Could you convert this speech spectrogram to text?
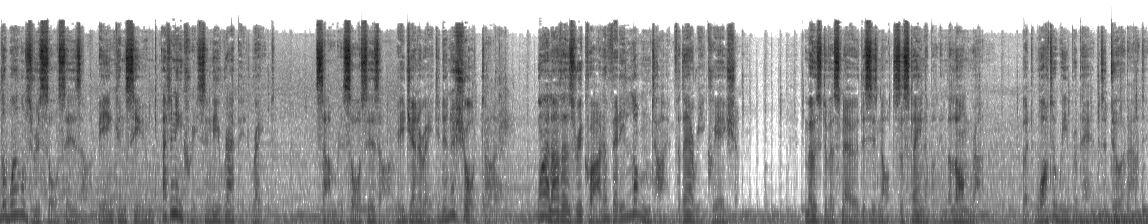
The world's resources are being consumed at an increasingly rapid rate. Some resources are regenerated in a short time, while others require a very long time for their recreation. Most of us know this is not sustainable in the long run, but what are we prepared to do about it?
